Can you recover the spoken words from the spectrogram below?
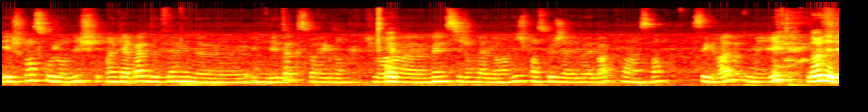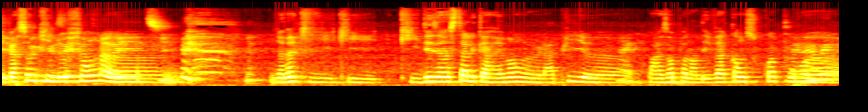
et je pense qu'aujourd'hui, je suis incapable de faire une, euh, une détox par exemple. Tu vois, Ouais. euh, même si j'en avais envie, je pense que j'y arriverai pas pour l'instant. C'est grave, mais Non, il y a des personnes qui le font. Il y en a qui, qui, qui désinstallent carrément l'appli, euh, Ouais. par exemple pendant des vacances ou quoi, pour, Ouais, ouais, ouais. euh,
